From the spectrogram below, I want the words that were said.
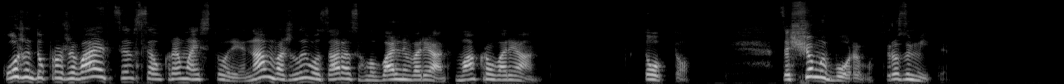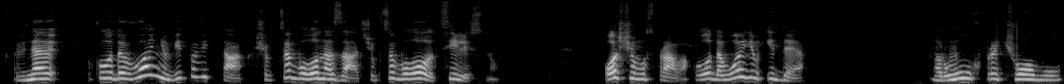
Кожен, хто проживає, це все окрема історія. Нам важливо зараз глобальний варіант, макроваріант. Тобто, за що ми боремось? Розумієте? На колоди воїнів відповідь так, щоб це було назад, щоб це було цілісно. Ось чому справа. Колода воїнів іде. Рух причому.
